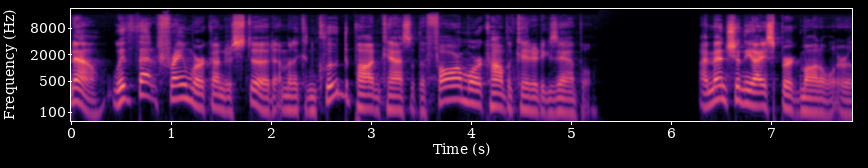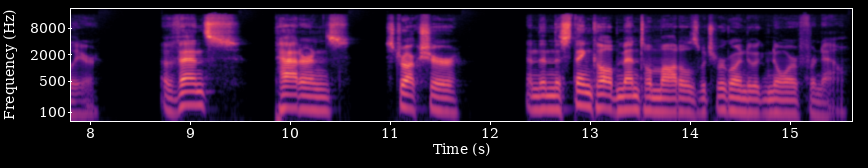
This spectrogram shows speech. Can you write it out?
Now, with that framework understood, I'm going to conclude the podcast with a far more complicated example. I mentioned the iceberg model earlier events, patterns, structure, and then this thing called mental models, which we're going to ignore for now.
